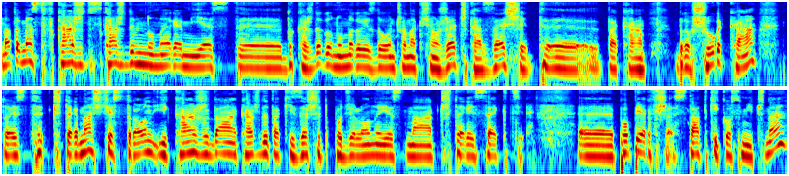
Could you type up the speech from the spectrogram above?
Natomiast w każd z każdym numerem jest, e, do każdego numeru jest dołączona książeczka, zeszyt, taka broszurka. To jest 14 stron i każda, każdy taki zeszyt podzielony jest na cztery sekcje. Po pierwsze, statki kosmiczne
